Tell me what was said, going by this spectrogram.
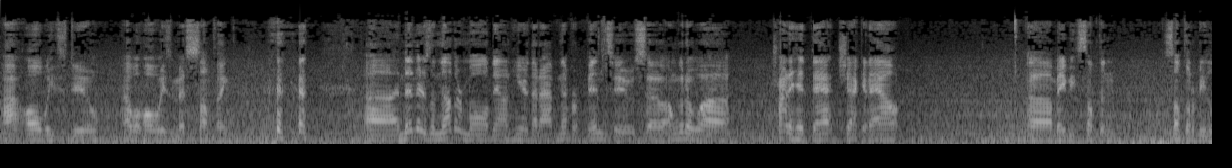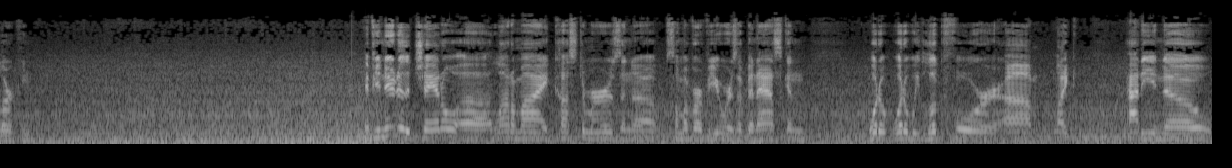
I always do. I will always miss something. uh, and then there's another mall down here that I've never been to, so I'm going to uh, try to hit that, check it out. Uh, maybe something something will be lurking. If you're new to the channel, uh, a lot of my customers and uh, some of our viewers have been asking, what do, what do we look for? Um, like, how do you know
